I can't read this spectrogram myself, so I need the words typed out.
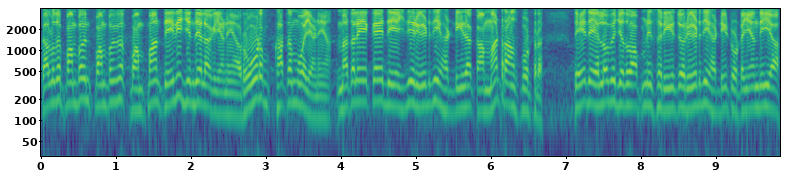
ਕੱਲ ਨੂੰ ਤੇ ਪੰਪ ਪੰਪ, ਪੰਪਾਂ ਤੇ ਵੀ ਜਿੰਦੇ ਲੱਗ ਜਾਣੇ ਆ। ਰੋਡ ਖਤਮ ਹੋ ਜਾਣੇ ਆ। ਮਤਲਬ ਇੱਕ ਇਹ ਦੇਸ਼ ਦੀ ਰੀੜ ਦੀ ਹੱਡੀ ਦਾ ਕੰਮ ਆ, ਟਰਾਂਸਪੋਰਟਰ। ਤੇ ਇਹ ਦੇਖ ਲਓ ਵੀ ਜਦੋਂ ਆਪਣੀ ਸਰੀਰ ਤੋਂ ਰੀੜ ਦੀ ਹੱਡੀ ਟੁੱਟ ਜਾਂਦੀ ਆ,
